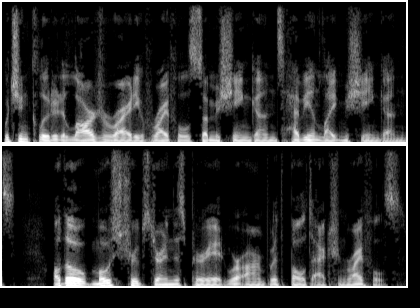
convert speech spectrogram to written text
which included a large variety of rifles, submachine guns, heavy and light machine guns, although most troops during this period were armed with bolt action rifles.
